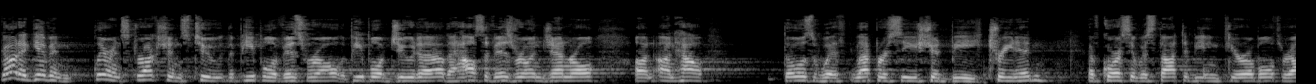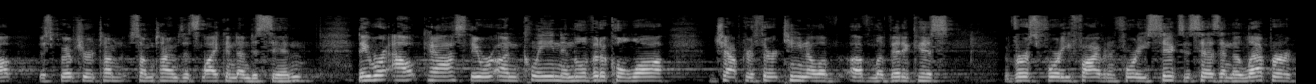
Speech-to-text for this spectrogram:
God had given clear instructions to the people of Israel, the people of Judah, the house of Israel in general, on, on how those with leprosy should be treated. Of course, it was thought to be incurable throughout the scripture. Sometimes it's likened unto sin. They were outcasts. They were unclean. In the Levitical law, chapter 13 of Leviticus, verse 45 and 46, it says, And the leper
